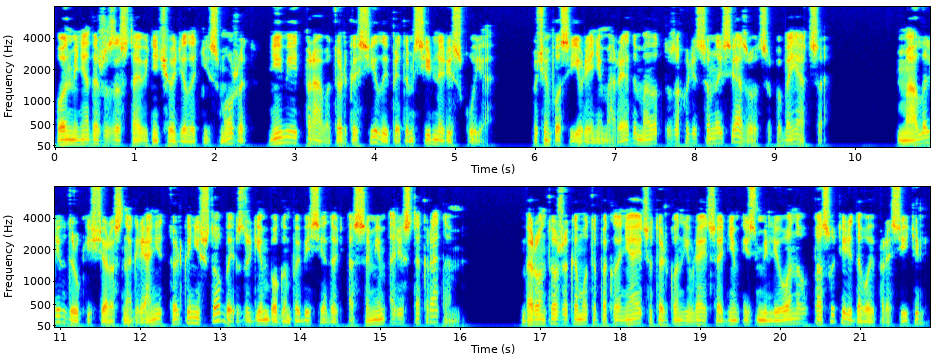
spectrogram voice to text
Он меня даже заставить ничего делать не сможет, не имеет права, только силой, при этом сильно рискуя. Впрочем, после явления Мореда мало кто захочет со мной связываться, побояться. Мало ли вдруг еще раз нагрянет, только не чтобы с другим богом побеседовать, а с самим аристократом. Барон тоже кому-то поклоняется, только он является одним из миллионов, по сути рядовой проситель,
